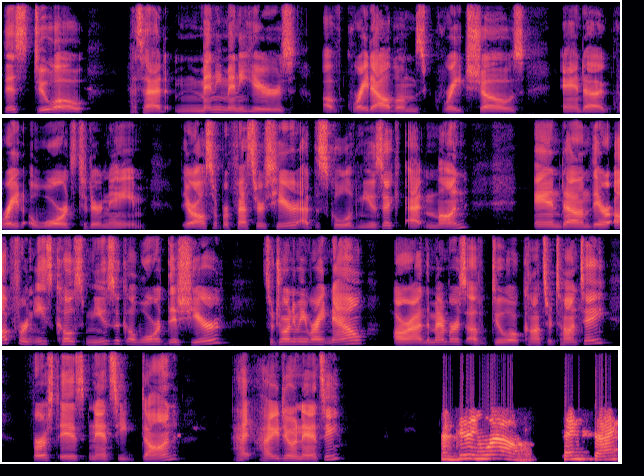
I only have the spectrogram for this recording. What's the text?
This duo has had many, many years of great albums, great shows, and uh, great awards to their name. They're also professors here at the School of Music at MUN and um, they're up for an East Coast Music Award this year. So joining me right now are uh, the members of Duo Concertante. First is Nancy Dahn. Hi, how you doing, Nancy? I'm doing well. Thanks, Zach.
